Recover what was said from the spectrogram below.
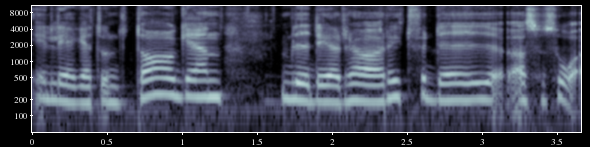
legat under dagen, blir det rörigt för dig, alltså så.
